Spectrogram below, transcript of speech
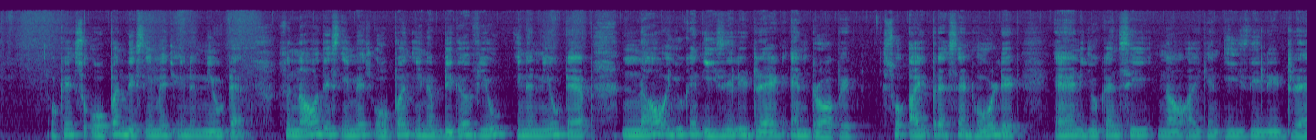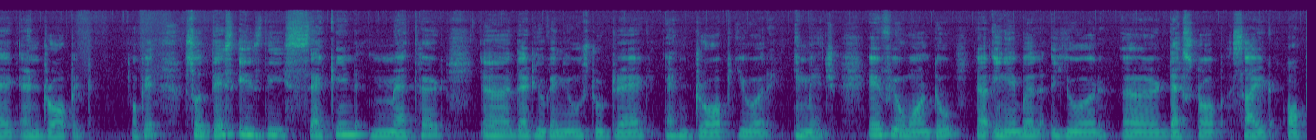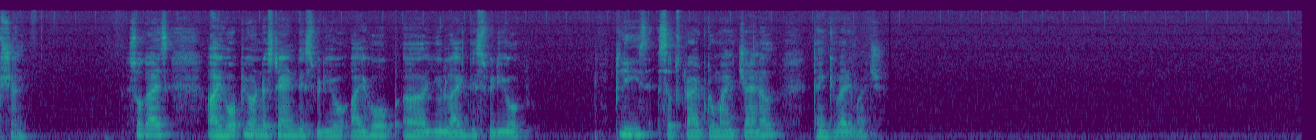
okay so open this image in a new tab. So now this image open in a bigger view in a new tab. Now you can easily drag and drop it. So I press and hold it and you can see now I can easily drag and drop it. Okay so this is the second method uh, that you can use to drag and drop your image if you want to uh, enable your uh, desktop site option. So guys i hope you understand this video. I hope uh, you like this video. Please subscribe to my channel. Thank you very much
